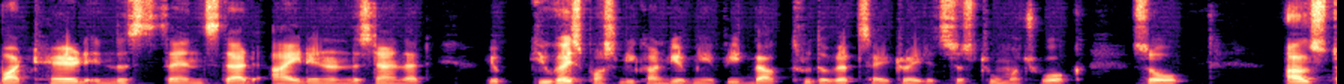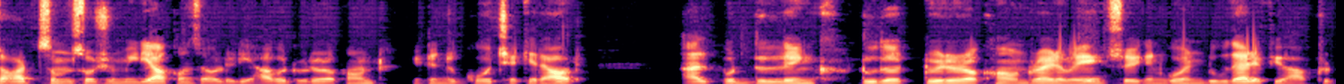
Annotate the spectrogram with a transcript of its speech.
butthead in the sense that i didn't understand that you, you guys possibly can't give me feedback through the website right it's just too much work so I'll start some social media accounts. I already have a Twitter account. You can go check it out. I'll put the link to the Twitter account right away so you can go and do that if you have to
